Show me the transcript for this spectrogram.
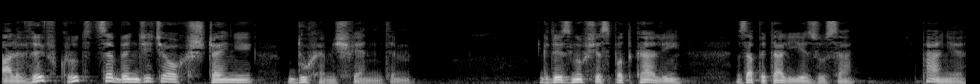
ale wy wkrótce będziecie ochrzczeni Duchem Świętym. Gdy znów się spotkali, zapytali Jezusa, Panie,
